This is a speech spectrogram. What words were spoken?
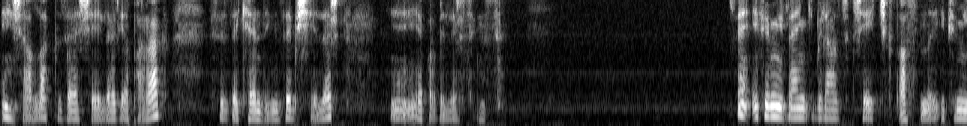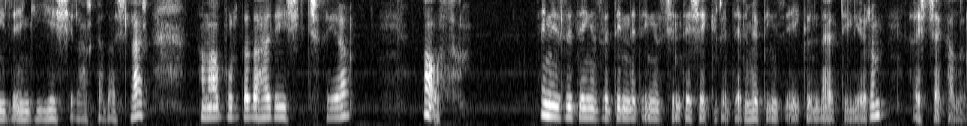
İnşallah güzel şeyler yaparak siz de kendinize bir şeyler e, yapabilirsiniz. İpimin rengi birazcık şey çıktı aslında ipimin rengi yeşil arkadaşlar. Ama burada daha değişik çıkıyor. Olsun. Beni izlediğiniz ve dinlediğiniz için teşekkür ederim. Hepinize iyi günler diliyorum. Hoşçakalın.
